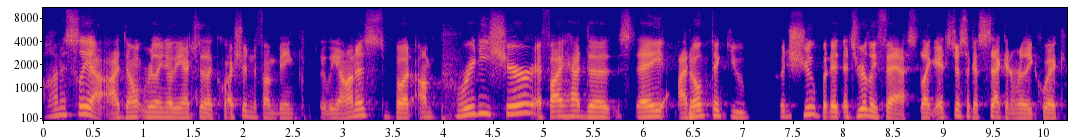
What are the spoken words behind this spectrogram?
honestly, I, I don't really know the answer to that question. If I'm being completely honest, but I'm pretty sure if I had to say, I don't think you could shoot, but it, it's really fast. Like it's just like a second, really quick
